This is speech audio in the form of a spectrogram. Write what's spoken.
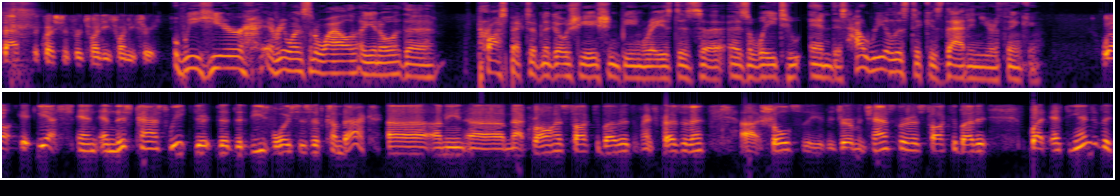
That's the question for 2023. We hear every once in a while, you know, the prospect of negotiation being raised as a, as a way to end this. How realistic is that in your thinking? Well, it, yes, and and this past week, the, the, the, these voices have come back. Uh, I mean, uh, Macron has talked about it, the French president, uh, Scholz, the, the German chancellor, has talked about it. But at the end of the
